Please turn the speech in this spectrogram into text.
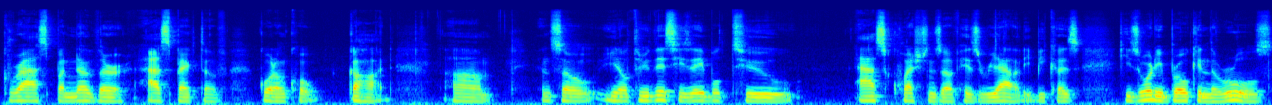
grasp another aspect of quote unquote God. Um, and so, you know, through this, he's able to ask questions of his reality because he's already broken the rules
